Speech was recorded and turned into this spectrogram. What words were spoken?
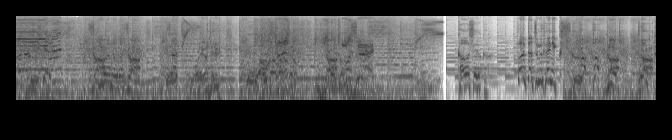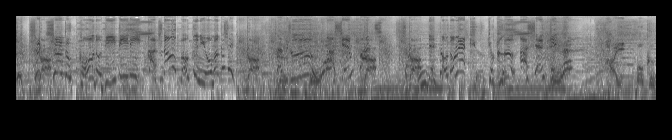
叩きつける隙は逃すなさ俺が出る。他は任せろ飛ばせ。かわせるか。ファンタズムフェニックス。はっは見えたとセッシャートコード DPD 発動僕にお任せだ殺アシェンパンチそんでとどめ究極アシェンキックはい僕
